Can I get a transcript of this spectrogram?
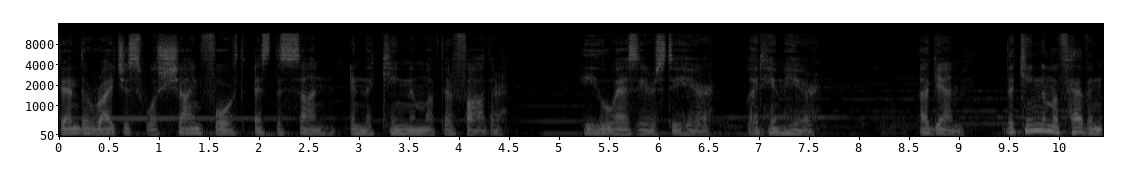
Then the righteous will shine forth as the sun in the kingdom of their Father. He who has ears to hear, let him hear. Again, the kingdom of heaven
